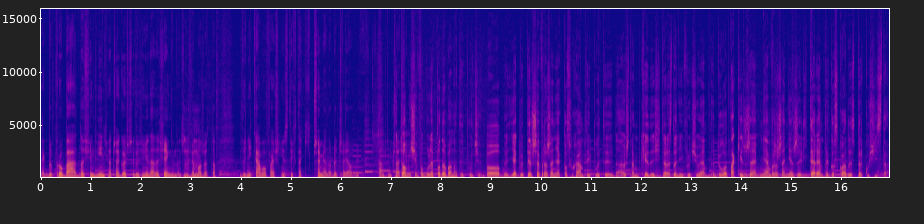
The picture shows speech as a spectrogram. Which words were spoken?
jakby próba dosięgnięcia czegoś, czego się nie da dosięgnąć. Mhm. może to wynikało właśnie z tych takich przemian obyczajowych w tamtym I czasie. to mi się w ogóle podoba na tej płycie, bo jakby pierwsze wrażenie, jak posłuchałem tej płyty, no już tam kiedyś i teraz do niej wróciłem, było takie, że miałem wrażenie, że liderem tego składu jest perkusista.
